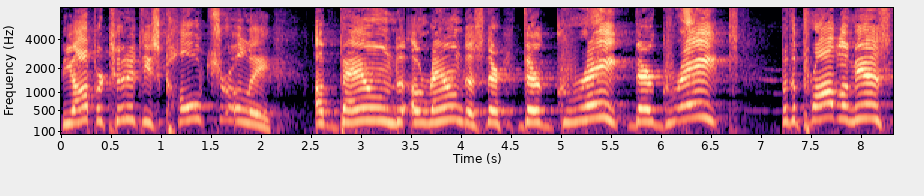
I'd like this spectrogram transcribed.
The opportunities culturally abound around us. They're, they're great. They're great. But the problem is,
